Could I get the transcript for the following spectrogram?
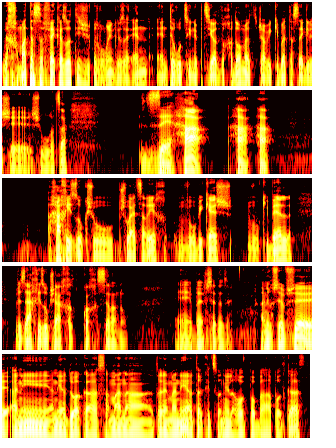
וחמת הספק הזאת, שאומרים כזה, אין, אין תירוצים לפציעות וכדומה, צ'אבי קיבל את הסגל ש... שהוא רצה, זה ה, ה, ה, החיזוק שהוא, שהוא היה צריך, והוא ביקש, והוא קיבל, וזה החיזוק שהיה כל כך חסר לנו אה, בהפסד הזה. אני חושב שאני ידוע כסמן היותר ימני, היותר קיצוני לרוב פה בפודקאסט.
